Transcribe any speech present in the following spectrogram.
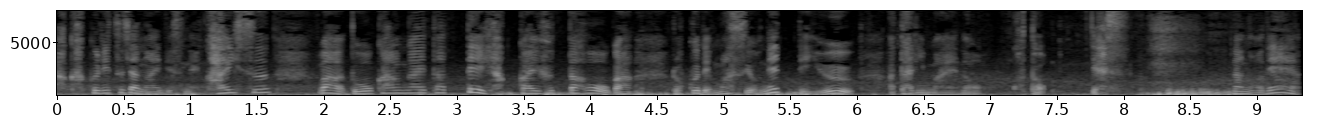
あ確率じゃないですね。回数はどう考えたって100回振った方が6出ますよねっていう当たり前のことです。なので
